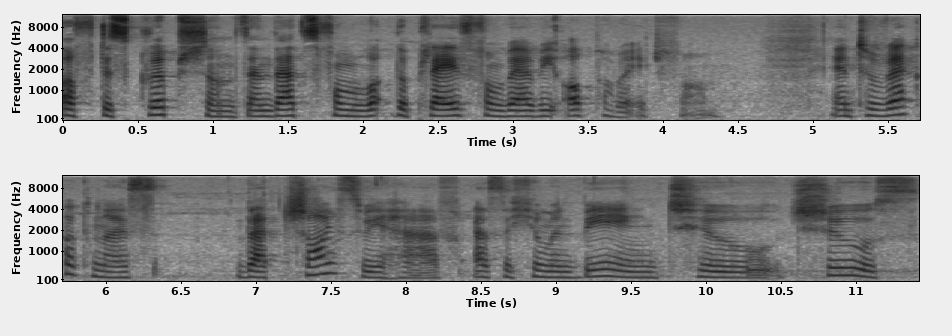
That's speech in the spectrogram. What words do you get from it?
of descriptions and that's from the place from where we operate from. And to recognize that choice we have as a human being to choose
